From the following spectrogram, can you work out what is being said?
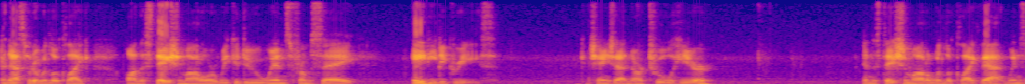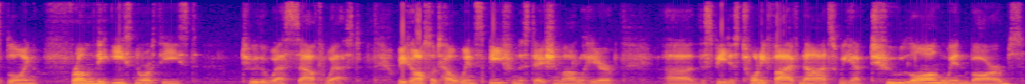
And that's what it would look like on the station model. Or we could do winds from, say, 80 degrees. We can change that in our tool here. And the station model would look like that. Winds blowing from the east-northeast to the west-southwest. We can also tell wind speed from the station model here. Uh, the speed is 25 knots. We have two long wind barbs.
